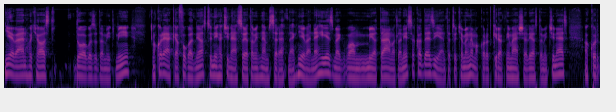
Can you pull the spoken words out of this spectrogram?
nyilván, hogyha azt dolgozod, amit mi, akkor el kell fogadni azt, hogy néha csinálsz olyat, amit nem szeretnek. Nyilván nehéz, meg van miatt álmatlan éjszaka, de ez ilyen. Tehát, hogyha meg nem akarod kirakni más elé azt, amit csinálsz, akkor,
